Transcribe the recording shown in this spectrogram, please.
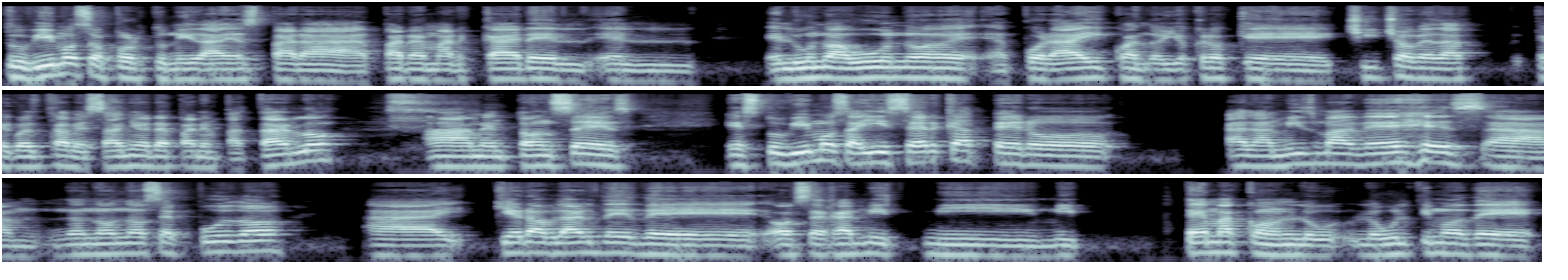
tuvimos oportunidades para, para marcar el, el, el uno a uno eh, por ahí, cuando yo creo que Chicho ¿verdad? pegó el travesaño, era para empatarlo. entonces, estuvimos ahí cerca, pero a la misma vez no, no, no se pudo. Quiero hablar de, de o cerrar mi, mi, mi tema con lo, lo, último de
